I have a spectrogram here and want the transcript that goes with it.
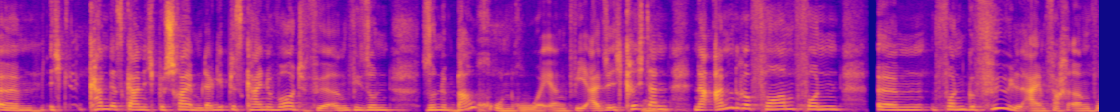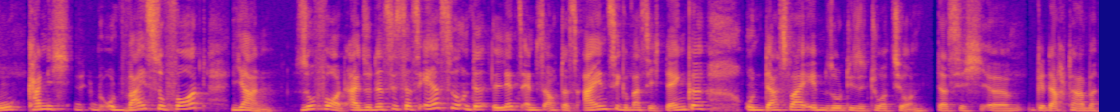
ähm, ich kann das gar nicht beschreiben, da gibt es keine Worte für, irgendwie so, ein, so eine Bauchunruhe irgendwie. Also ich kriege dann eine andere Form von, ähm, von Gefühl einfach irgendwo, kann ich und weiß sofort, Jan, sofort. Also das ist das Erste und letztendlich auch das Einzige, was ich denke. Und das war eben so die Situation, dass ich äh, gedacht habe,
